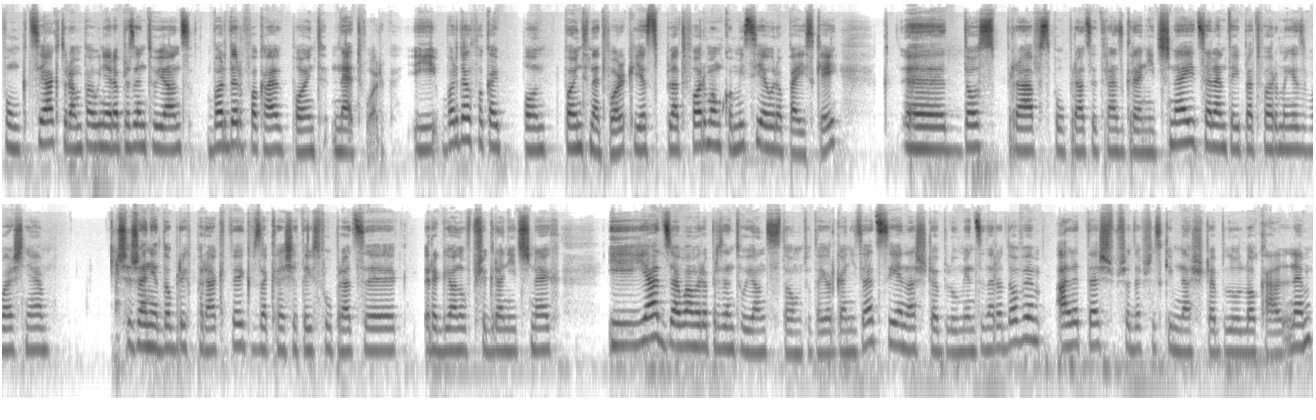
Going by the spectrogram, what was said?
funkcja, którą pełnię reprezentując Border Focal Point Network. I Border Focal Point Network jest platformą Komisji Europejskiej e, do spraw współpracy transgranicznej. Celem tej platformy jest właśnie szerzenie dobrych praktyk w zakresie tej współpracy regionów przygranicznych. I ja działam reprezentując tą tutaj organizację na szczeblu międzynarodowym, ale też przede wszystkim na szczeblu lokalnym.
